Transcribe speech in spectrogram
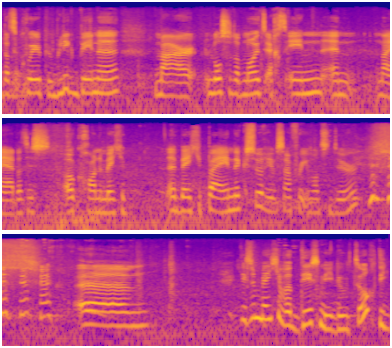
dat queer publiek binnen... maar lossen dat nooit echt in. En nou ja, dat is ook gewoon een beetje, een beetje pijnlijk. Sorry, we staan voor iemands deur. um, Het is een beetje wat Disney doet, toch? Die,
